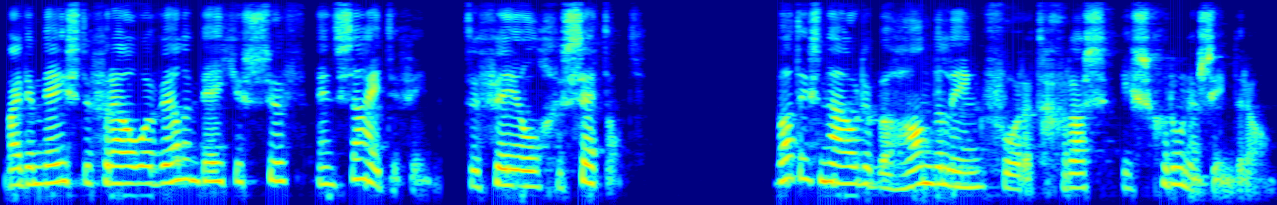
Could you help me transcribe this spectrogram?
maar de meeste vrouwen wel een beetje suf en saai te vinden, te veel gezetteld. Wat is nou de behandeling voor het gras is groener syndroom?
